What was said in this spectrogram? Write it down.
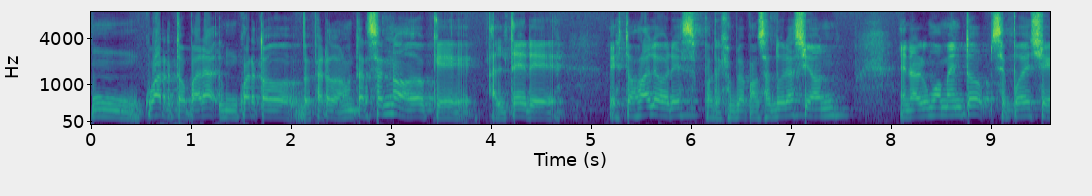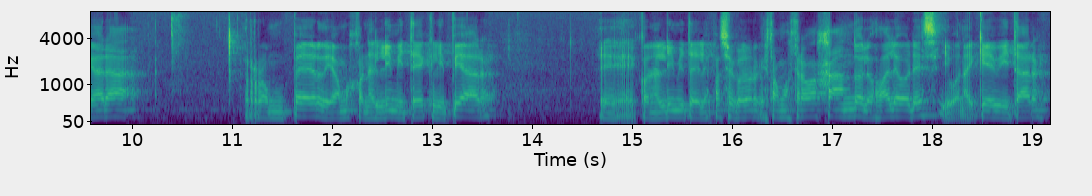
un cuarto para un cuarto, perdón, un tercer nodo que altere estos valores, por ejemplo con saturación, en algún momento se puede llegar a romper, digamos, con el límite, clipear, eh, con el límite del espacio de color que estamos trabajando, los valores, y bueno, hay que evitar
